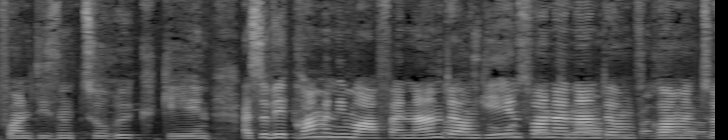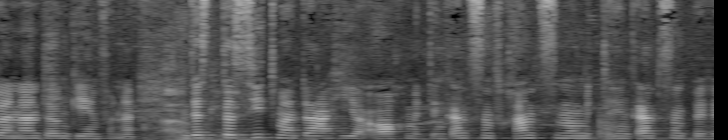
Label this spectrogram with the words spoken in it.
von diesem Zurückgehen. Also wir kommen immer aufeinander und gehen voneinander und kommen zueinander und gehen voneinander. Und das, das sieht man da hier auch mit den ganzen Franzen und mit den ganzen Be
